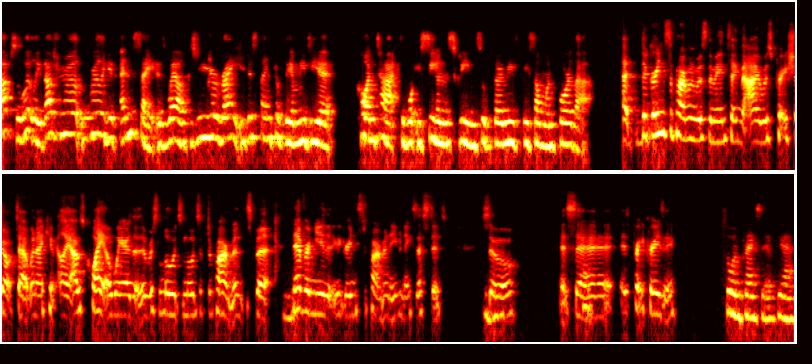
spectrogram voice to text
Absolutely, that's really really good insight as well. Because you're right. You just think of the immediate contact of what you see on the screen. So there needs to be someone for that the greens department was the main thing that I was pretty shocked at when I came. Like I was quite aware that there was loads and loads of departments, but mm-hmm. never knew that the greens department even existed. So mm-hmm. it's uh, it's pretty crazy. So impressive, yeah.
